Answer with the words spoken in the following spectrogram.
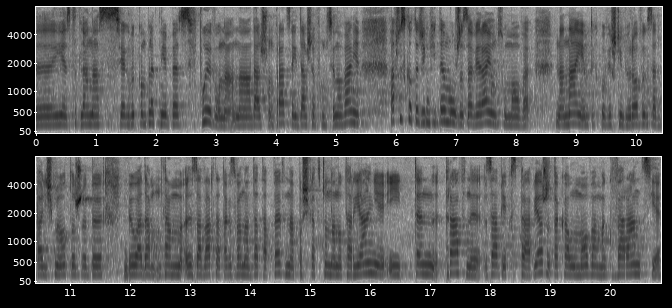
e, jest dla nas jakby kompletnie bez wpływu na, na dalszą pracę i dalsze funkcjonowanie, a wszystko to dzięki temu, że zawierając umowę na najem tych powierzchni biurowych zadbaliśmy o to, żeby była tam, tam zawarta tak zwana data pewna, poświadczona notarialnie i ten prawny zabieg sprawia, że taka umowa ma gwarancję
